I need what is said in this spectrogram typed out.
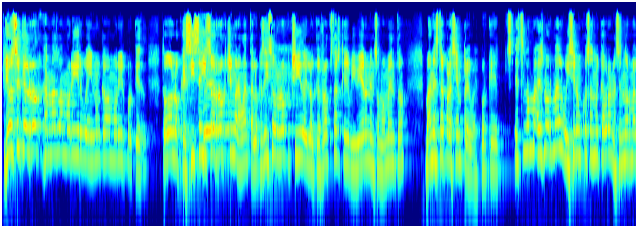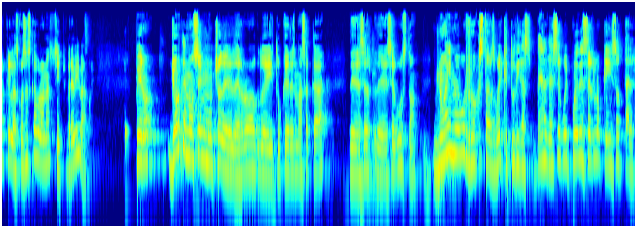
Yo sé que el rock jamás va a morir, güey, nunca va a morir porque todo lo que sí se hizo rock chingón, aguanta, lo que se hizo rock chido y lo que rockstars que vivieron en su momento van a estar para siempre, güey, porque es, lo ma- es normal, güey, hicieron cosas muy cabronas, es normal que las cosas cabronas siempre vivan, güey. Pero yo que no sé mucho de, de rock, güey, tú que eres más acá de ese, de ese gusto, no hay nuevos rockstars, güey, que tú digas, verga, ese güey puede ser lo que hizo tal.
